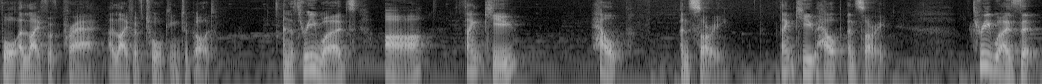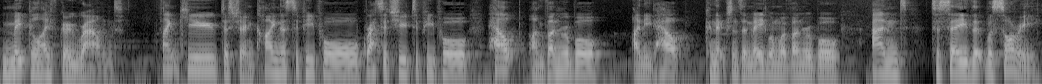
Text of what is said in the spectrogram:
for a life of prayer, a life of talking to God. And the three words are thank you, help, and sorry. Thank you, help, and sorry. Three words that make life go round. Thank you, just showing kindness to people, gratitude to people, help, I'm vulnerable, I need help, connections are made when we're vulnerable, and to say that we're sorry,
